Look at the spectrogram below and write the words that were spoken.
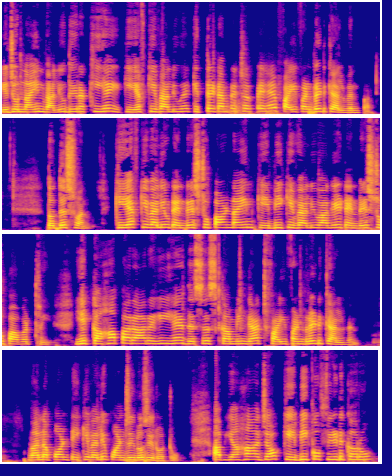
ये जो नाइन वैल्यू दे रखी है, ये के एफ़ की वैल्यू है। कितने टेम्परेचर पे है? फाइव हंड्रेड कैलविन पर। तो दिस वन के एफ़ की value ten raise to power nine K B की वैल्यू आ गई ten raise to power three ये कहाँ पर आ रही है? This is coming at five hundred kelvin one upon T की value point zero zero two. अब यहाँ आ जाओ के बी को फ़ीड करो।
